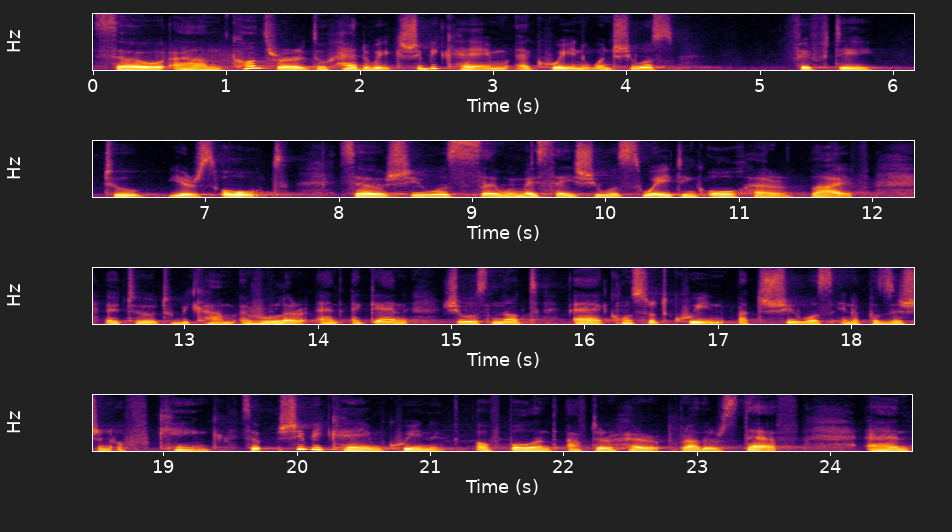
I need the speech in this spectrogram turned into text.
So, um, contrary to Hedwig, she became a queen when she was 52 years old. So she was, uh, we may say, she was waiting all her life uh, to, to become a ruler. And again, she was not a consort queen, but she was in a position of king. So she became queen of Poland after her brother's death. And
